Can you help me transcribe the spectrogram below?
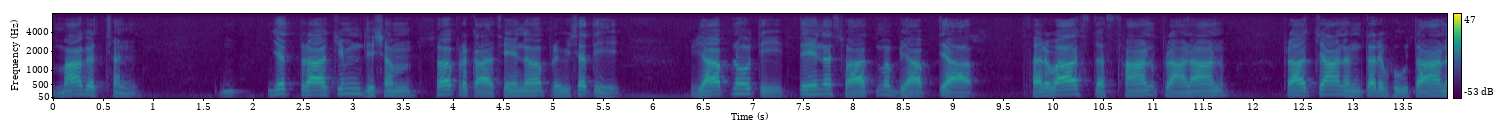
मागछन यत्प्राचीम दिशम स्वप्रकाशेन प्रवशति, व्याप्नोति तेन स्वात्मव्याप्त्या सर्वास्तस्थान प्राणान प्राच्यानंतर्भूतान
